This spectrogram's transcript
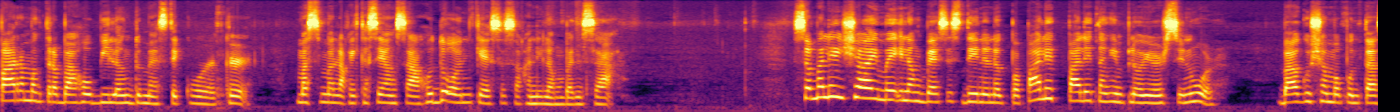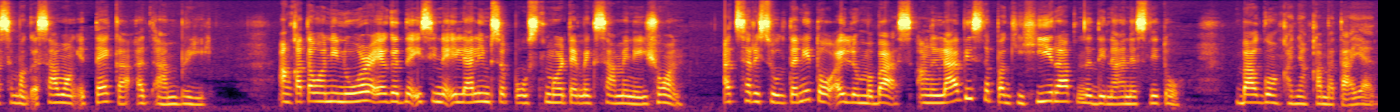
para magtrabaho bilang domestic worker. Mas malaki kasi ang sahod doon kesa sa kanilang bansa. Sa Malaysia ay may ilang beses din na nagpapalit-palit ng employer si Noor bago siya mapunta sa mag-asawang Eteka at Ambri. Ang katawan ni Noor ay agad na isinailalim sa postmortem examination at sa resulta nito ay lumabas ang labis na paghihirap na dinanas nito bago ang kanyang kamatayan.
